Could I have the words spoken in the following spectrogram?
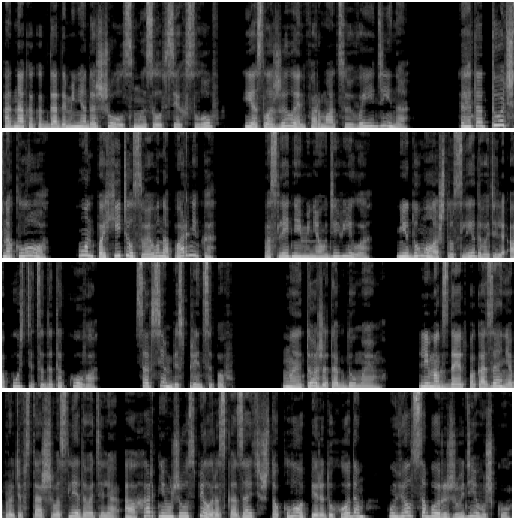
Однако, когда до меня дошел смысл всех слов, я сложила информацию воедино. Это точно Кло! Он похитил своего напарника? Последнее меня удивило. Не думала, что следователь опустится до такого. Совсем без принципов. Мы тоже так думаем. Лимакс дает показания против старшего следователя, а Хартни уже успел рассказать, что Кло перед уходом увел с собой рыжую девушку.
